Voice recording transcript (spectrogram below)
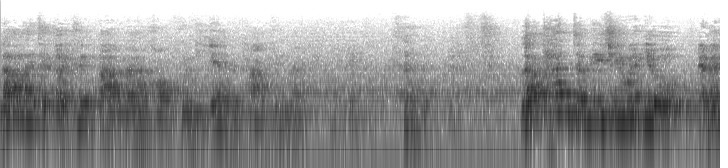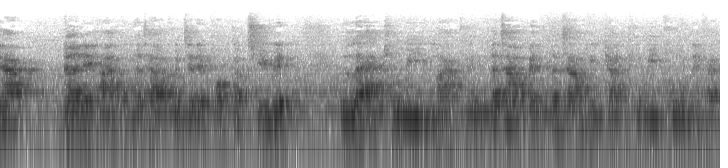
แล้วอะไรจะเกิดขึ้นตามมาขอบคุณที่แย่งเป็นถามขึ้นมา แล้วท่านจะมีชีวิตอยู่ เห็นไหมครับ เดินในทางของพระเจ้าคุณจะได้พบกับชีวิต และทวีมากขึ้น พระเจ้าเป็นพระเจ้าแห่งการทวีคูณนะครับ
